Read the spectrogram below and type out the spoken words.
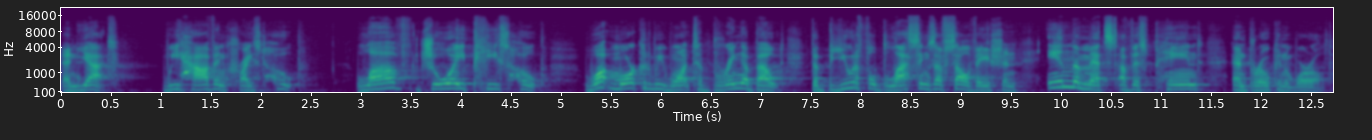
And yet, we have in Christ hope love, joy, peace, hope what more could we want to bring about the beautiful blessings of salvation in the midst of this pained and broken world?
